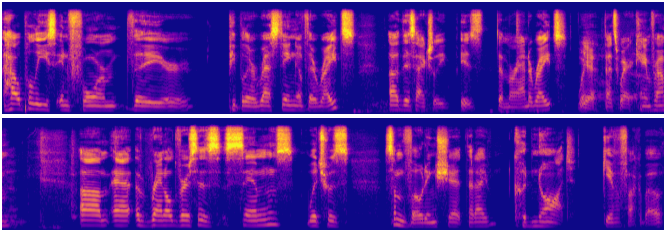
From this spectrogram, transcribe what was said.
how police inform their people they're arresting of their rights. Uh, this actually is the Miranda rights. Where, Yeah. that's where it came from. Um, uh, Reynolds versus Sims, which was some voting shit that I could not give a fuck about.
